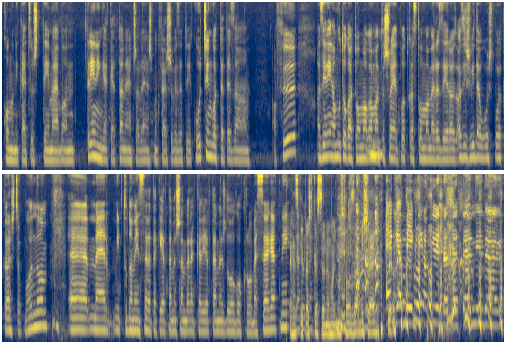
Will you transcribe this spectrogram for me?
kommunikációs témában tréningeket, tanácsadást, meg felsővezetői coachingot, tehát ez a, a fő. Azért néha mutogatom magamat Mhm. a saját podcastomban, mert azért az, az is videós podcast, csak mondom, eh, mert mit tudom, én szeretek értelmes emberekkel értelmes dolgokról beszélgetni. Ehhez de képest hogy- köszönöm, hogy most hozzám is eljöttél. Engem még néha kivételt tenni, de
